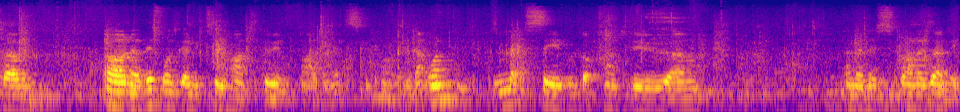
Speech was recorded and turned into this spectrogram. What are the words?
The. Um, oh no, this one's going to be too hard to do in five minutes. We can't do that one. Let's see if we've got time to do. Um, and then this sopranos only.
